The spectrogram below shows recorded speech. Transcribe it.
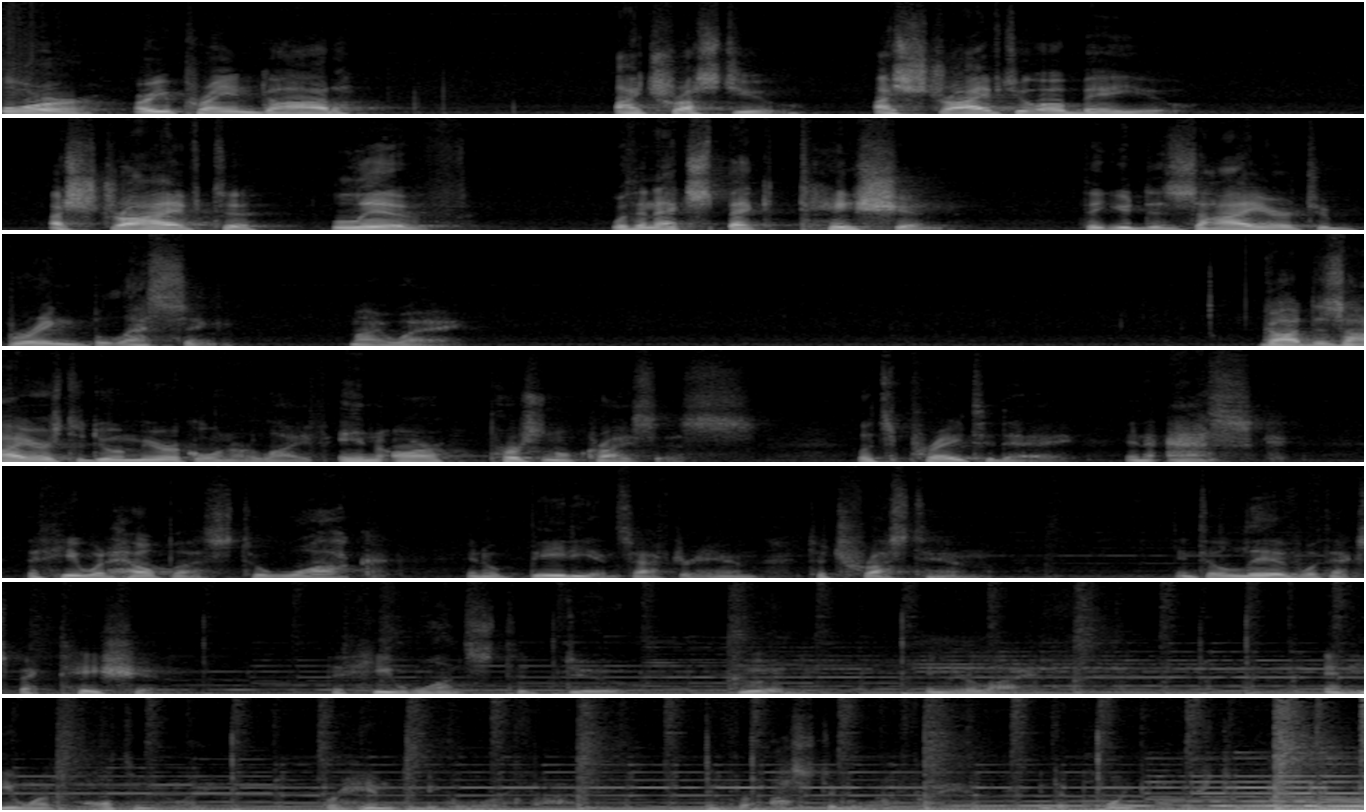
Or are you praying, God, I trust you. I strive to obey you. I strive to live with an expectation that you desire to bring blessing my way. God desires to do a miracle in our life, in our personal crisis. Let's pray today and ask that He would help us to walk in obedience after Him, to trust Him, and to live with expectation that He wants to do good in your life. And He wants ultimately for Him to be glorified and for us to glorify Him and to point others to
